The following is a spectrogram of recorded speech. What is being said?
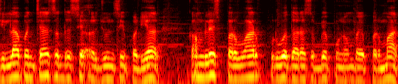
જિલ્લા પંચાયત સદસ્ય અર્જુનસિંહ પઢિયાર, કમલેશ પરમાર, પૂર્વ ધારાસભ્ય પૂનમભાઈ પરમાર,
